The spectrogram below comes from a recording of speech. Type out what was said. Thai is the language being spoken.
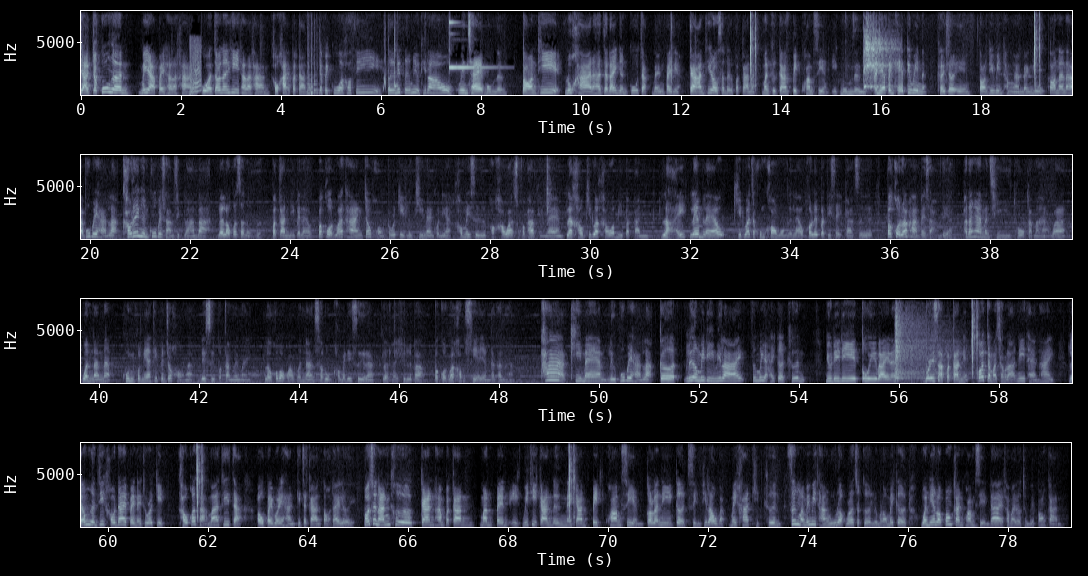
อยากจะกู้เงินไม่อยากไปธนาคาร กลัวเจ้าหน้าที่ธนาคารเขาขายประกัน อย่าไปกลัวเขาสิซื้อไม่ซื้อมันอยู่ที่เราวินแชร์อีกมุมหนึ่งตอนที่ลูกค้านะคะจะได้เงินกู้จากแบงก์ไปเนี่ย การที่เราเสนอประกันอะมันคือการปิดความเสี่ยงอีกมุมหนึ่งอันนี้เป็นเคสที่วินอะ เคยเจอเองตอนที่วินทำงานแบงก์อยู่ ตอนนั้นนะคะผู้บริหารหลักเขาได้เงินกู้ไป 30 ล้านบาท แล้วเราก็เสนอประกันนี้ไปแล้ว ปรากฏว่าทางเจ้าของธุรกิจหรือคีแมนคนนี้เขาไม่ซื้อเพราะเขาอะสุขภาพแข็งแรง และเขาคิดว่าเขาอะมีประกันหลายเล่มแล้ว คิดว่าจะคุ้มครองวงเงินแล้วเขาเลยปฏิเสธการซื้อ ปรากฏว่าผ่านไป 3 เดือน พนักงานบัญชีโทรกลับมาหาว่าวันนั้นน่ะ คุณคนนี้ที่เป็นเจ้าของอะได้ซื้อประกันไว้ไหม เราก็บอกว่าวันนั้นสรุปเขาไม่ได้ซื้อนะ เกิดอะไรขึ้นหรือเปล่า ปรากฏว่าเขาเสียอย่างกระทันหัน ถ้าคีย์แมนหรือผู้บริหารหลักเกิดเรื่องไม่ดีไม่ร้าย ซึ่งไม่อยากให้เกิดขึ้น อยู่ดีๆ ตุยไปนะ บริษัทประกันเนี่ยก็จะมาชำระหนี้แทนให้ แล้วเงินที่เขาได้ไปในธุรกิจเขาก็สามารถที่จะ เอาไปบริหารกิจการต่อได้เลย เพราะฉะนั้นคือการทำประกันมันเป็นอีกวิธีการหนึ่งในการปิดความเสี่ยงกรณีเกิดสิ่งที่เราแบบไม่คาดคิดขึ้น ซึ่งมันไม่มีทางรู้หรอกว่าเราจะเกิดหรือเราไม่เกิด วันนี้เราป้องกันความเสี่ยงได้ทำไมเราถึงไม่ป้องกัน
